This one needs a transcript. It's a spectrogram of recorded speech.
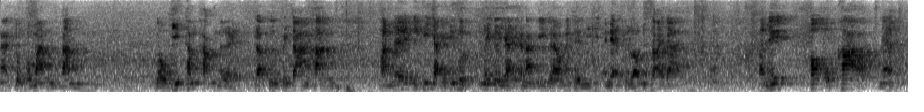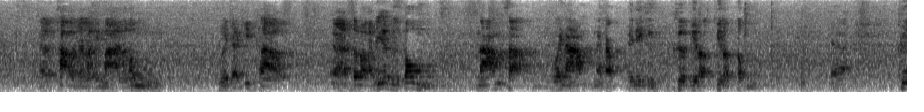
นะจุประมาณหนึ่งตัน เราฮีททั้งถังเลยก็คือเป็นการพันพันไดเรกติกที่ใหญ่ที่สุด ไม่เคยใหญ่ขนาดนี้อีกแล้วไม่เคยมีอันนี้คือเราดีไซน์ได้ อันนี้ พออบข้าวนะเอ่อข้าวจะไหลมาแล้วก็หมุนเพื่อจะฮีทข้าวสำหรับอันนี้ก็คือต้มน้ำสระไว้น้ำนะครับไอ้นี่คือเครื่องที่เราที่เราต้มคือ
